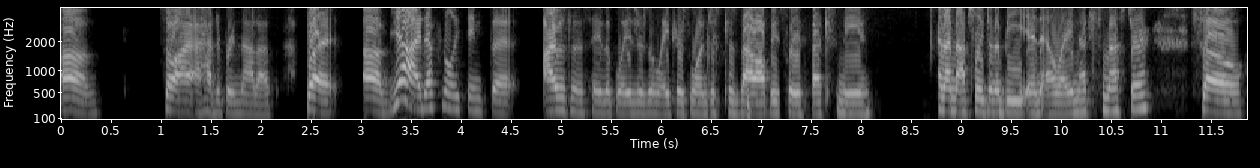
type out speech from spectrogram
Um, so I, I had to bring that up. But um, yeah, I definitely think that I was going to say the Blazers and Lakers one just because that obviously affects me. And I'm actually going to be in LA next semester. So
